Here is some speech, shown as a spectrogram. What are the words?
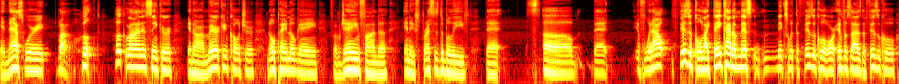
And that's where it wow, hooked, hook, line, and sinker in our American culture. No pain, no gain from Jane Fonda, and expresses the belief that uh, that if without physical, like they kind of mess mix with the physical or emphasize the physical,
